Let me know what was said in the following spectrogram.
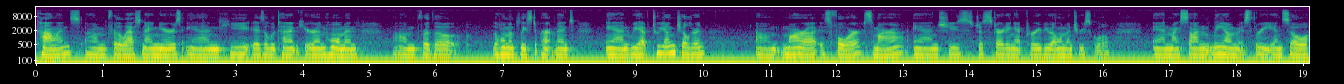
Collins um, for the last nine years, and he is a lieutenant here in Holmen um, for the, the Holmen Police Department. And we have two young children. Um, Mara is four, Samara, and she's just starting at Prairie View Elementary School. And my son Liam is three. And so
